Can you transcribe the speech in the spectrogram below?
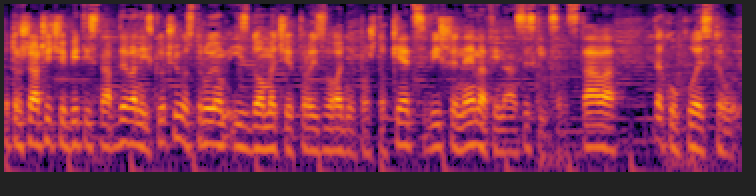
Potrošači će biti snabdevani isključivo strujom iz domaće proizvodnje, pošto KEC više nema finansijskih sredstava da kupuje struju.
